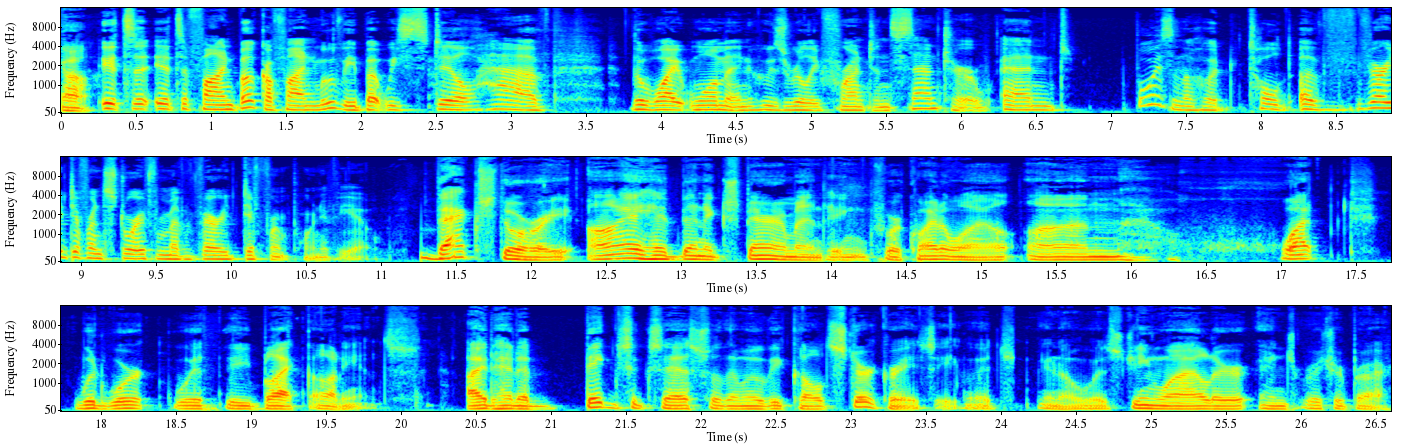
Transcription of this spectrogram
Oh. It's a it's a fine book, a fine movie, but we still have the white woman who's really front and center. And Boyz in the Hood told a very different story from a very different point of view. Backstory I had been experimenting for quite a while on what would work with the black audience. I'd had a big success with a movie called Stir Crazy, which, you know, was Gene Wilder and Richard Pryor.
